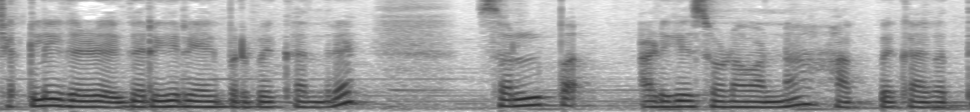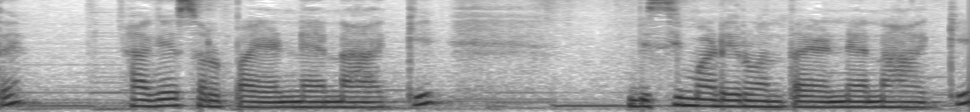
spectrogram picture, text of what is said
ಚಕ್ಲಿ ಗರಿ, ಗರಿಗರಿಯಾಗಿ ಬರಬೇಕಂದ್ರೆ ಸ್ವಲ್ಪ ಅಡುಗೆ ಸೋಡವನ್ನು ಹಾಕಬೇಕಾಗತ್ತೆ. ಹಾಗೆ ಸ್ವಲ್ಪ ಎಣ್ಣೆಯನ್ನು ಹಾಕಿ, ಬಿಸಿ ಮಾಡಿರುವಂಥ ಎಣ್ಣೆಯನ್ನು ಹಾಕಿ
